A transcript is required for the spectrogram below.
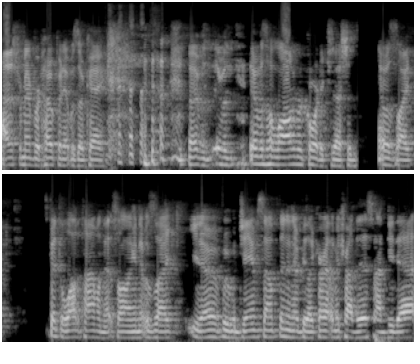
I just remembered hoping it was okay. but it was it was it was a long recording session. It was like spent a lot of time on that song, and it was like you know if we would jam something, and it'd be like, all right, let me try this, and I'd do that,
